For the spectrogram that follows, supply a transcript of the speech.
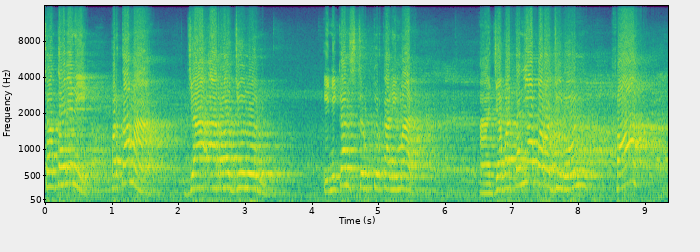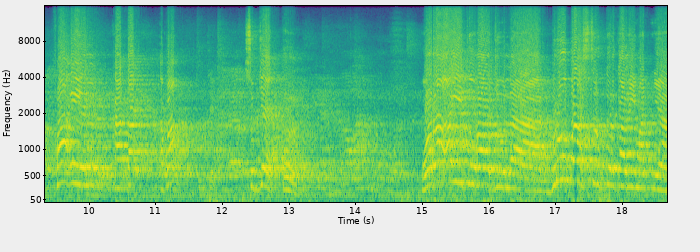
Contohnya nih, pertama, ja'a rajulun. Ini kan struktur kalimat. Nah, jabatannya apa rajulun? Fa fa'il kata apa? Subjek. Tuh. Waraitu rajulan. Berubah struktur kalimatnya.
